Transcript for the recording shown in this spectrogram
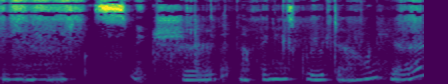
And let's make sure that down here.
